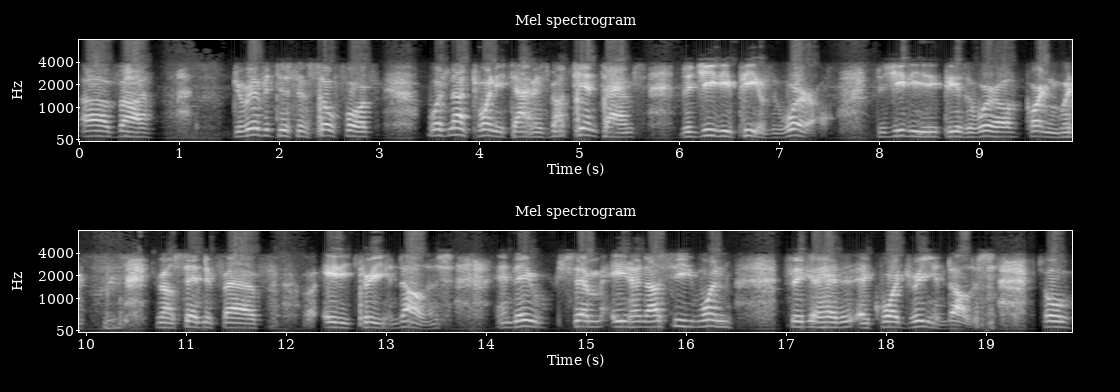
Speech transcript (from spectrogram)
of uh, derivatives and so forth was not 20 times, about 10 times the GDP of the world. The GDP of the world, according to around 75 or 80 trillion dollars, and they seven, 800. I see one figure had a quadrillion dollars. So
